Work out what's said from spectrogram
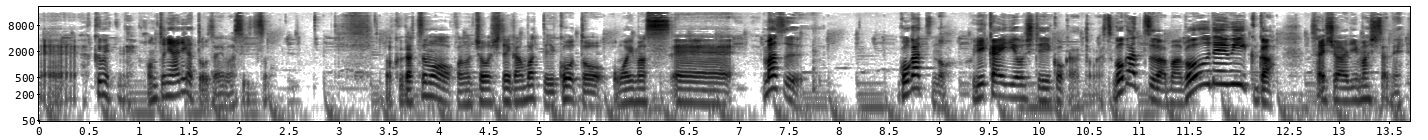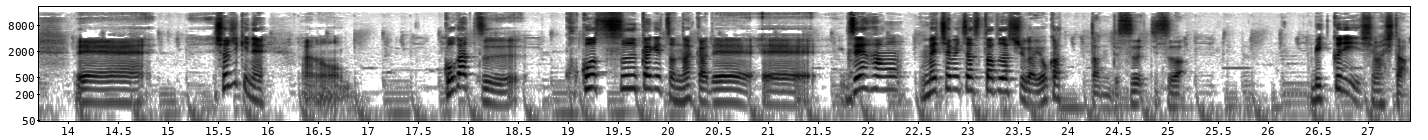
えー含めてね本当にありがとうございますいつも。6月もこの調子で頑張っていこうと思います、えーまず5月の振り返りをしていこうかなと思います。5月はまあゴールデンウィークが最初ありましたね。で正直ねあの5月ここ数ヶ月の中で、えー前半めちゃめちゃスタートダッシュが良かったんです実は。びっくりしました。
